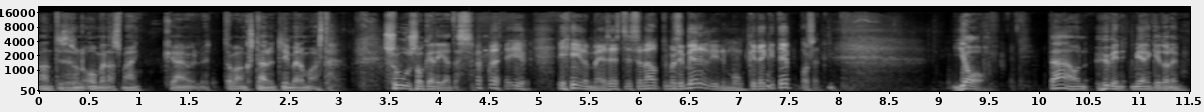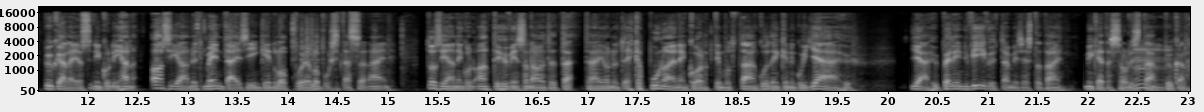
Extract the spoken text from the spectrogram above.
Antti se sun omenas vähän käynyt? Vai onko tämä nyt nimenomaan sitä suusokeria tässä? Ilmeisesti se nauttimasi Berliinin munkki teki tepposet. Joo. Tämä on hyvin mielenkiintoinen pykälä, jos niin kuin ihan asiaa nyt mentäisiinkin loppujen lopuksi tässä näin. Tosiaan niin kuin Antti hyvin sanoi, että tämä ei ole nyt ehkä punainen kortti, mutta tämä on kuitenkin niin kuin jäähy, jäähypelin viivyttämisestä tai mikä tässä olisi mm. tämä pykälä.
